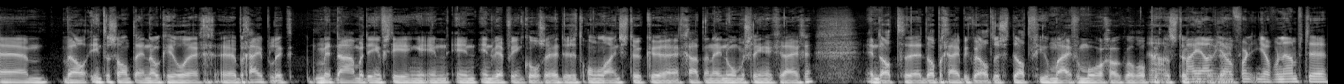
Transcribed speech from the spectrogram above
um, wel interessant en ook heel erg uh, begrijpelijk, met name de investeringen in, in, in webwinkels. Hè. Dus het online stuk uh, gaat een enorme slinger krijgen. En dat, uh, dat begrijp ik wel. Dus dat viel mij vanmorgen ook wel op. Ja, in dat stuk maar jou, jouw, voor, jouw voornaamste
